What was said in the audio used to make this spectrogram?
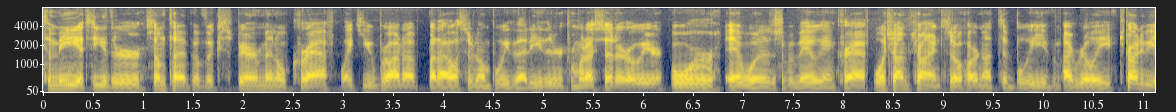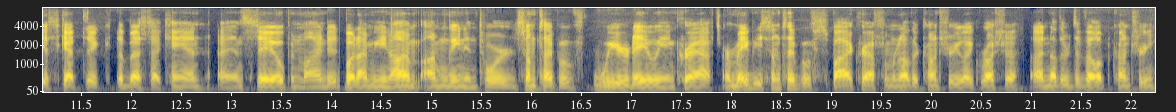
to me, it's either some type of experimental craft, like you brought up, but I also don't believe that either, from what I said earlier, or it was of alien craft, which I'm trying so hard not to believe. I really try to be a skeptic the best I can and stay open minded. But I mean, I'm I'm leaning towards some type of weird alien craft, or maybe some type of spy craft from another country like Russia, another developed country.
